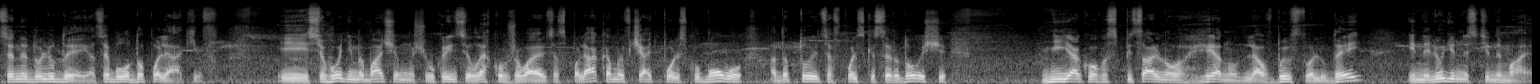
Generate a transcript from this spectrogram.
це не до людей, а це було до поляків. І сьогодні ми бачимо, що українці легко вживаються з поляками, вчать польську мову, адаптуються в польське середовище. Ніякого спеціального гену для вбивства людей і нелюдяності немає.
